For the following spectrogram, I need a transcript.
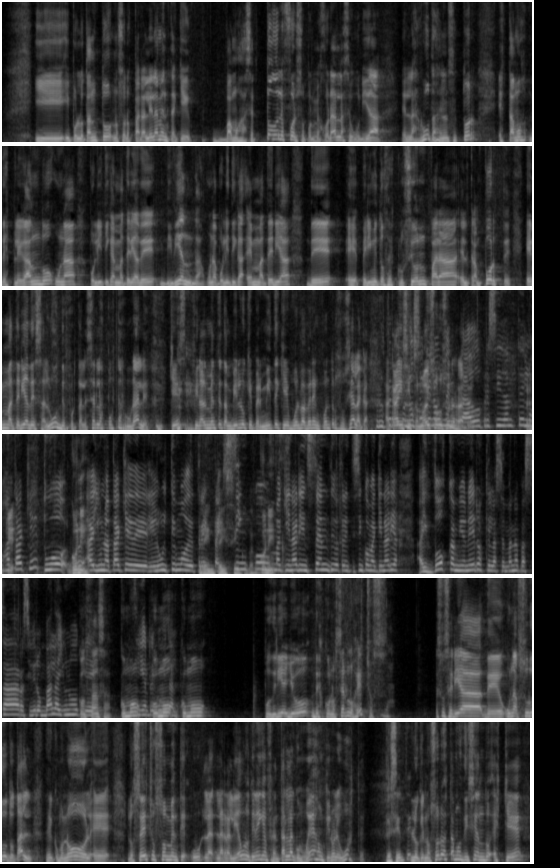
Y, y por lo tanto, nosotros paralelamente a que vamos a hacer todo el esfuerzo por mejorar la seguridad en las rutas en el sector, estamos desplegando una política en materia de vivienda, una política en materia de eh, perímetros de exclusión para el transporte, en materia de salud, de fortalecer las postas rurales, que es finalmente también lo que permite que vuelva a haber encuentro social acá. acá, insisto, no hay soluciones rápidas. presidente, los ataques? Tuvo, hay un ataque del último de 35, 35 maquinaria incendio, 35 maquinaria. Hay dos camioneros que la semana pasada recibieron bala y uno Constanza, ¿cómo, cómo, ¿cómo podría yo desconocer los hechos? Eso sería de un absurdo total. como no, eh, los hechos son la, la, realidad uno tiene que enfrentarla como es, aunque no le guste. ¿Presidente? Lo que nosotros estamos diciendo es que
